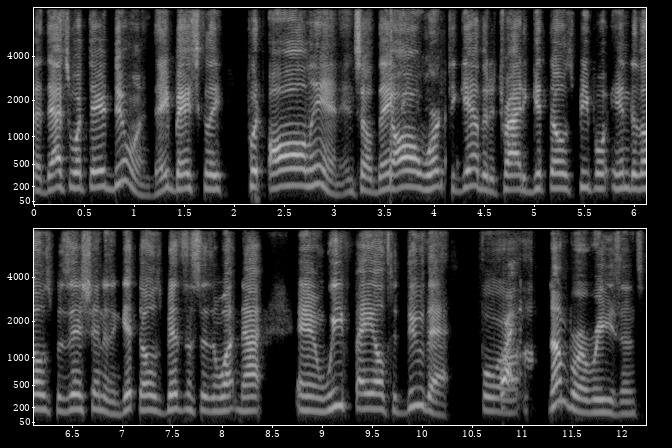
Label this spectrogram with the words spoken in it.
that that's what they're doing. They basically put all in. And so they all work together to try to get those people into those positions and get those businesses and whatnot. And we fail to do that for right. a number of reasons.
